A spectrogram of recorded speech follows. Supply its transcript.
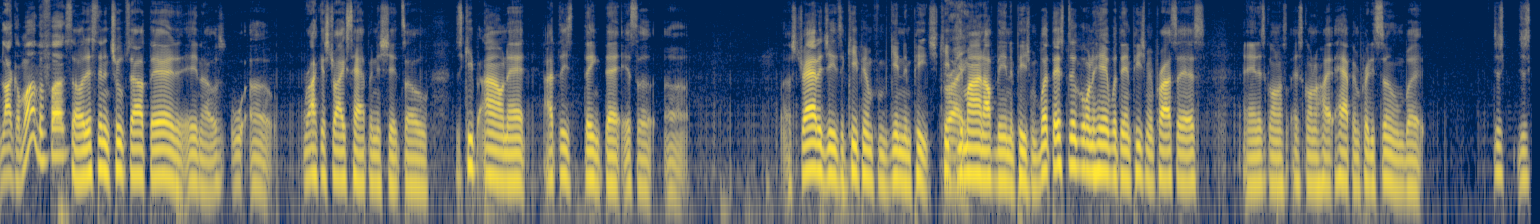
Like a motherfucker. So they're sending troops out there, and you know, uh, rocket strikes happen and shit. So just keep an eye on that. I just think that it's a uh, a strategy to keep him from getting impeached. Keep Right. your mind off being impeachment. But they're still going ahead with the impeachment process, and it's gonna it's gonna ha- happen pretty soon. But just just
